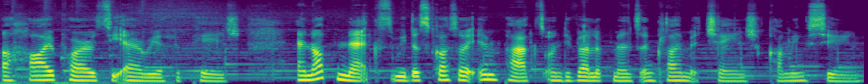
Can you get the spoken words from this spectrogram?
a high priority area for Pidge. And up next, we discuss our impact on development and climate change coming soon.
